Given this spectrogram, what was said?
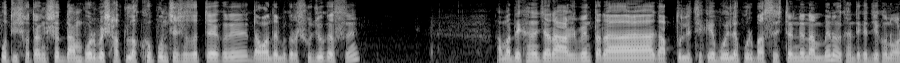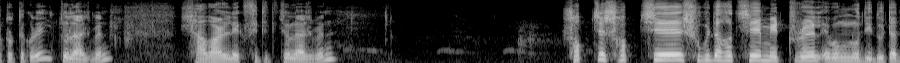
প্রতি শতাংশের দাম পড়বে সাত লক্ষ পঞ্চাশ হাজার টাকা করে। দামাদামি করার সুযোগ আছে। আমাদের এখানে যারা আসবেন, তারা গাবতলি থেকে বৈলাপুর বাস স্ট্যান্ডে নামবেন। ওইখান থেকে যে কোনো অটোতে করেই চলে আসবেন। সাভার লেক সিটিতে চলে আসবেন। সবচেয়ে সবচেয়ে সুবিধা হচ্ছে মেট্রো রেল এবং নদী। দুইটার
